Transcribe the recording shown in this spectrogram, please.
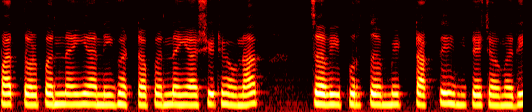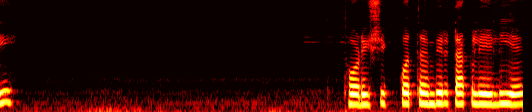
पातळ पण नाही आणि घट्ट पण नाही अशी ठेवणार. चवीपुरतं मीठ टाकते मी त्याच्यामध्ये. थोडीशी कोथिंबीर टाकलेली आहे.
